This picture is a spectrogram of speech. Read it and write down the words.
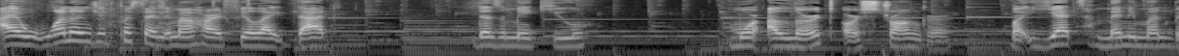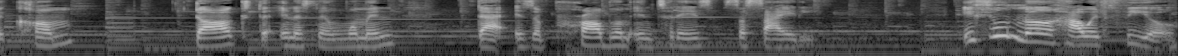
I 100% in my heart feel like that doesn't make you more alert or stronger. But yet, many men become dogs to innocent women. That is a problem in today's society. If you know how it feels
